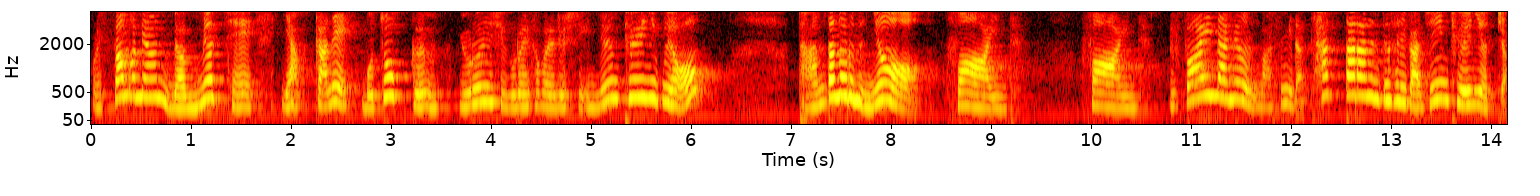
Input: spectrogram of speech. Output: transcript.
우리 some 하면 몇몇의, 약간의, 뭐 조금 이런 식으로 해석을 해줄 수 있는 표현이고요. 다음 단어로는요. find, find. 우리 find 하면 맞습니다. 찾다라는 뜻을 가진 표현이었죠.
